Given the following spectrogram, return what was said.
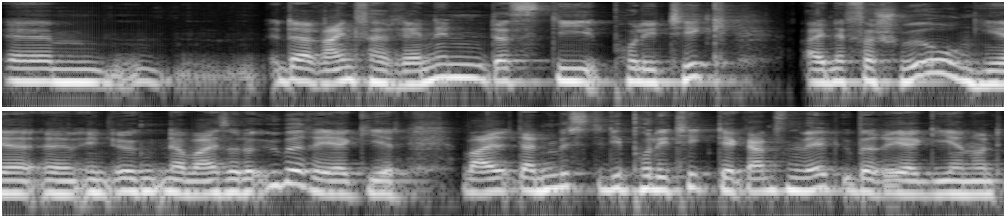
ähm, da rein verrennen, dass die Politik eine Verschwörung hier äh, in irgendeiner Weise oder überreagiert, weil dann müsste die Politik der ganzen Welt überreagieren. Und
